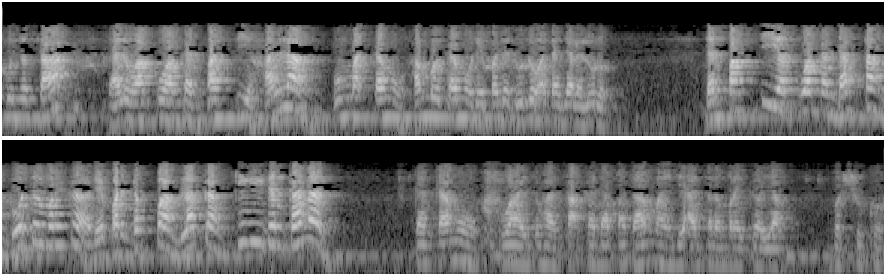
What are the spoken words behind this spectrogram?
aku sesat Lalu aku akan pasti halang umat kamu Hamba kamu daripada duduk atas jalan lurus Dan pasti aku akan datang goda mereka Daripada depan, belakang, kiri dan kanan Dan kamu, wahai Tuhan Tak akan dapat ramai di antara mereka yang bersyukur.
